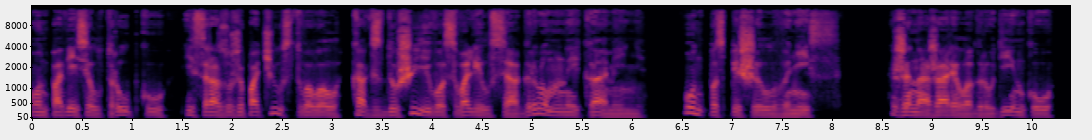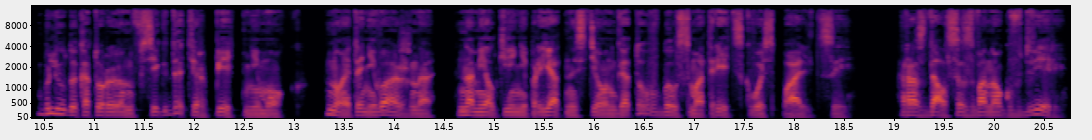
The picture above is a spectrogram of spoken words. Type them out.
Он повесил трубку и сразу же почувствовал, как с души его свалился огромный камень. Он поспешил вниз. Жена жарила грудинку, блюдо, которое он всегда терпеть не мог. Но это не важно. На мелкие неприятности он готов был смотреть сквозь пальцы. Раздался звонок в дверь.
